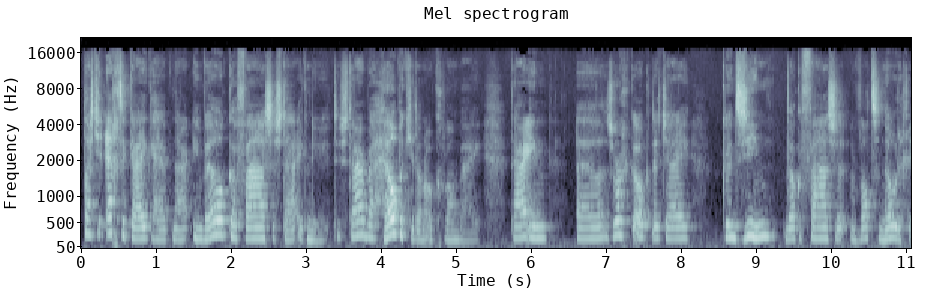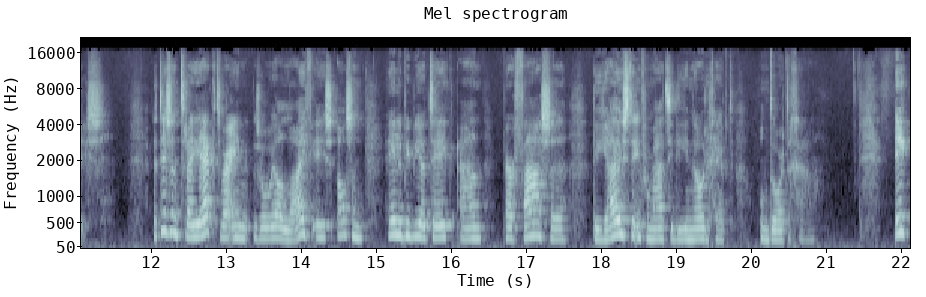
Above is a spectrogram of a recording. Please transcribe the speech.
dat je echt te kijken hebt naar in welke fase sta ik nu. Dus daarbij help ik je dan ook gewoon bij. Daarin uh, zorg ik ook dat jij kunt zien welke fase wat nodig is. Het is een traject waarin zowel live is als een hele bibliotheek aan per fase de juiste informatie die je nodig hebt om door te gaan. Ik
